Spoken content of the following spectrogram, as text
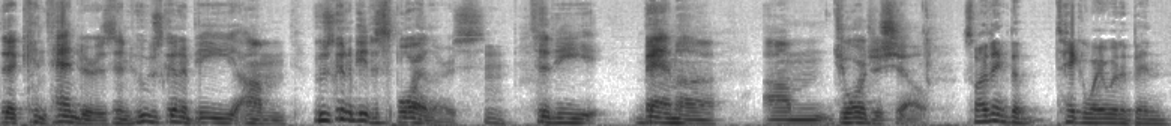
the contenders and who's going to be um, who's going to be the spoilers to the Bama um, Georgia show. So I think the takeaway would have been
